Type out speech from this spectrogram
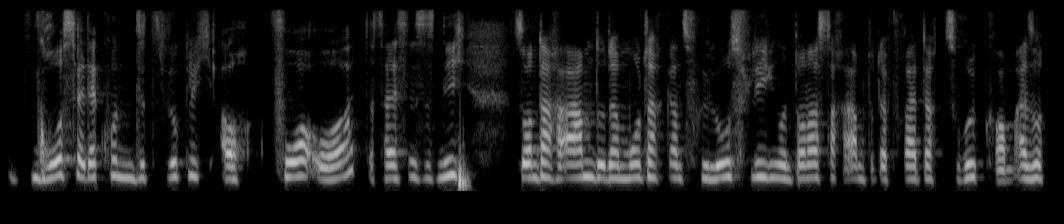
ein Großteil der Kunden sitzt wirklich auch vor Ort. Das heißt, es ist nicht Sonntagabend oder Montag ganz früh losfliegen und Donnerstagabend oder Freitag zurückkommen. Also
